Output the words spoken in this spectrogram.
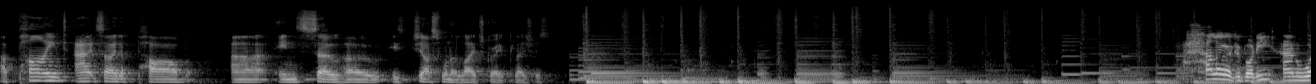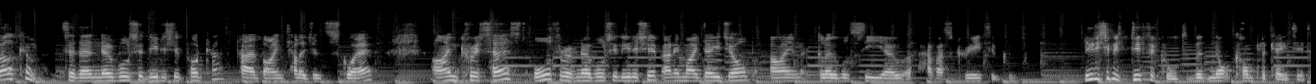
A pint outside a pub uh, in Soho is just one of life's great pleasures. Hello, everybody, and welcome to the No Bullshit Leadership Podcast powered by Intelligence Squared. I'm Chris Hirst, author of No Bullshit Leadership, and in my day job, I'm Global CEO of Havas Creative Group. Leadership is difficult but not complicated,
